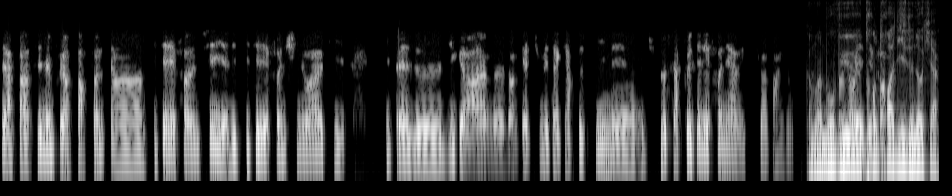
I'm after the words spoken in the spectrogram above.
C'est-à-dire, enfin, c'est même plus un smartphone, c'est un, un petit téléphone. Tu sais, il y a des petits téléphones chinois qui qui pèsent euh, 10 grammes, euh, dans lequel tu mets ta carte SIM et euh, tu peux faire que téléphoner avec, tu vois, par exemple. Comme un bon vieux les 3310 de Nokia.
